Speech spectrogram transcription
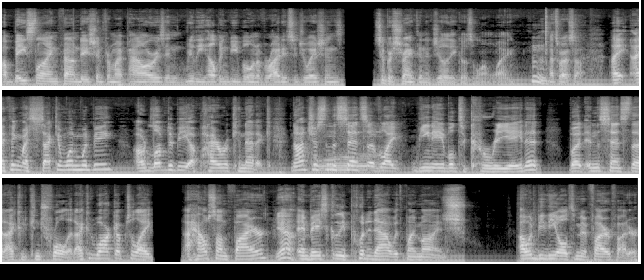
a baseline foundation for my powers and really helping people in a variety of situations, super strength and agility goes a long way. Hmm. That's what I saw. I, I think my second one would be I would love to be a pyrokinetic. Not just in the sense of like being able to create it, but in the sense that I could control it. I could walk up to like a house on fire Yeah. and basically put it out with my mind. I would be the ultimate firefighter.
